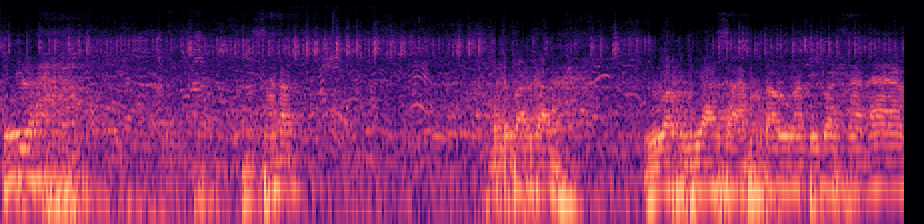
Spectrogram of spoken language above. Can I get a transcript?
inilah sangat mendebarkan luar biasa pertarungan di kelas NF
